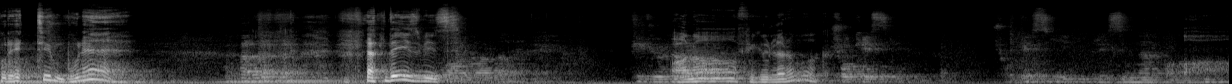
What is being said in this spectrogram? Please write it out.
Nurettin bu ne? Neredeyiz biz? Figürler Ana figürlere bak. çok eski. Çok eski resimler falan.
